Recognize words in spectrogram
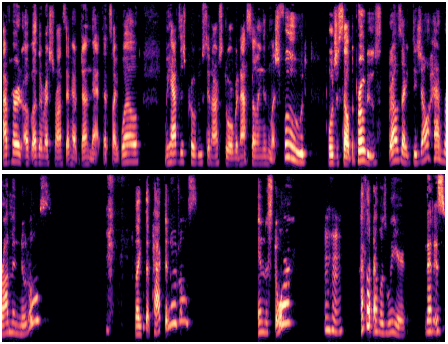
I've heard of other restaurants that have done that. That's like, well, we have this produce in our store, we're not selling as much food, we'll just sell the produce. But I was like, did y'all have ramen noodles? like the pack of noodles in the store? hmm I thought that was weird. That is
